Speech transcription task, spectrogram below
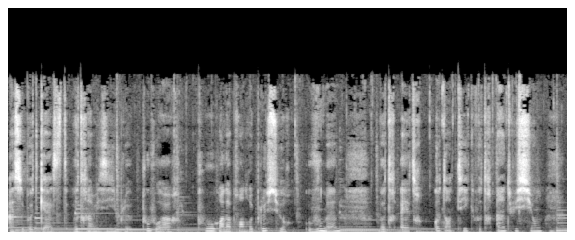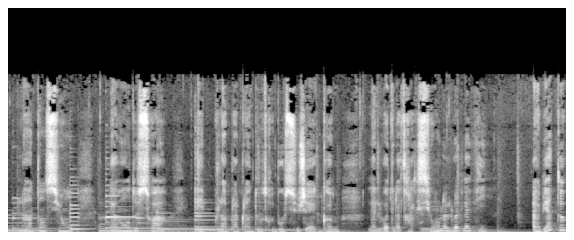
à ce podcast, Votre invisible pouvoir, pour en apprendre plus sur vous-même, votre être authentique, votre intuition, l'intention, l'amour de soi et plein plein plein d'autres beaux sujets comme la loi de l'attraction, la loi de la vie. À bientôt!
